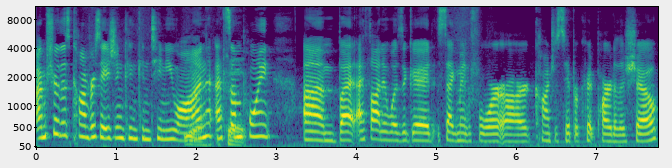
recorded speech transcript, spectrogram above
I'm sure this conversation can continue on Yeah, at some point. Um, but I thought it was a good segment for our conscious hypocrite part of the show.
